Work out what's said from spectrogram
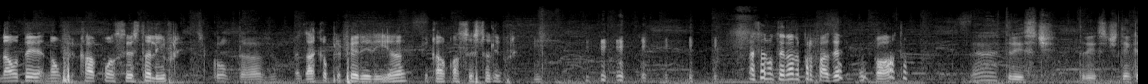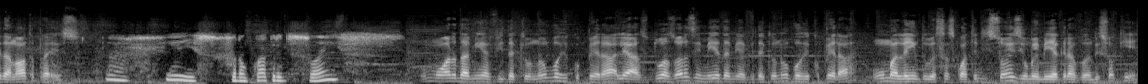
não, de, não ficar com a cesta livre. Viu? Apesar que eu preferiria ficar com a cesta livre. Mas você não tem nada pra fazer, não importa. É triste, triste. Tem que dar nota pra isso? Ah, é isso. Foram quatro edições. Uma hora da minha vida que eu não vou recuperar, aliás, duas horas e meia da minha vida que eu não vou recuperar. Uma lendo essas quatro edições e uma e meia gravando isso aqui.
